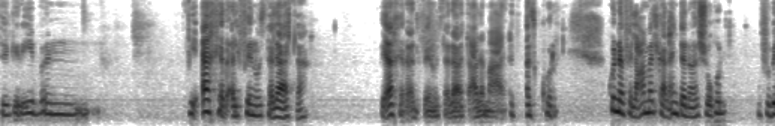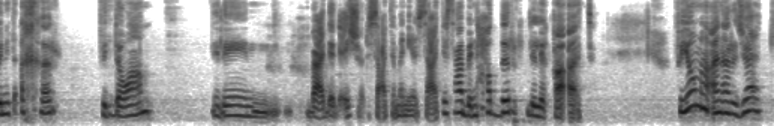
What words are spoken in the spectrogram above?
تقريبا في آخر 2003 في آخر 2003 على ما أذكر. كنا في العمل كان عندنا شغل فبنتأخر في الدوام لين بعد العشاء الساعة 8 الساعة 9 بنحضر للقاءات. في يومها أنا رجعت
